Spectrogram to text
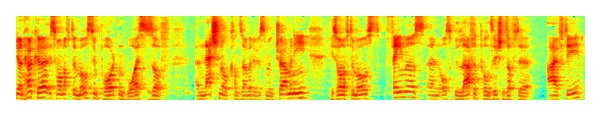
Björn Höcke is one of the most important voices of national conservatism in Germany. He's one of the most famous and also beloved politicians of the AfD.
